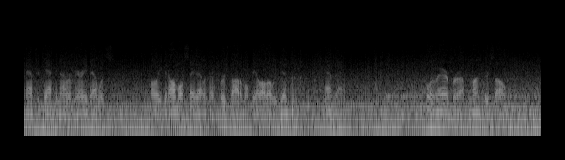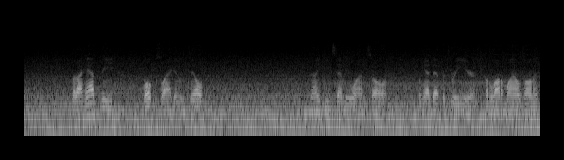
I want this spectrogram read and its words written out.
After Kathy and I were married, that was, oh, you could almost say that was our first automobile, although we did have that Corvair for a month or so. But I had the Volkswagen until 1971, so we had that for three years. Put a lot of miles on it.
